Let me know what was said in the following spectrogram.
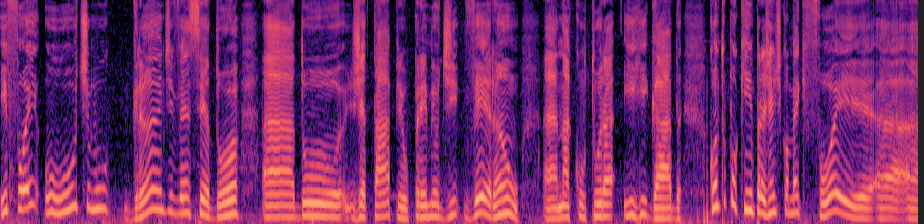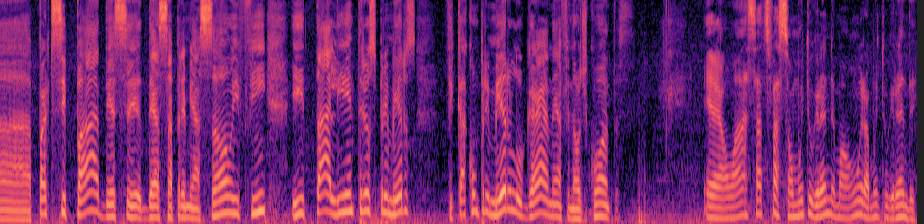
e foi o último grande vencedor ah, do Getap, o prêmio de verão ah, na cultura irrigada. Conta um pouquinho para a gente como é que foi ah, participar desse, dessa premiação, enfim, e estar tá ali entre os primeiros, ficar com o primeiro lugar, né, afinal de contas. É uma satisfação muito grande, uma honra muito grande,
